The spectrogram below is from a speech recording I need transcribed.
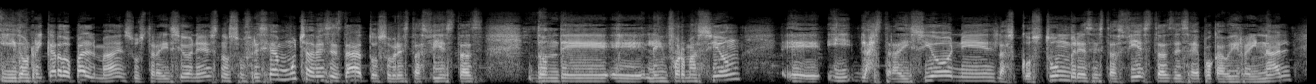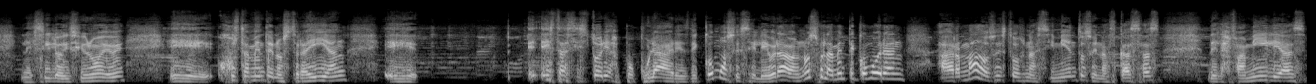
y don Ricardo Palma, en sus tradiciones, nos ofrecía muchas veces datos sobre estas fiestas, donde eh, la información eh, y las tradiciones, las costumbres de estas fiestas de esa época virreinal, en el siglo XIX, eh, justamente nos traían estas historias populares de cómo se celebraban, no solamente cómo eran armados estos nacimientos en las casas de las familias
